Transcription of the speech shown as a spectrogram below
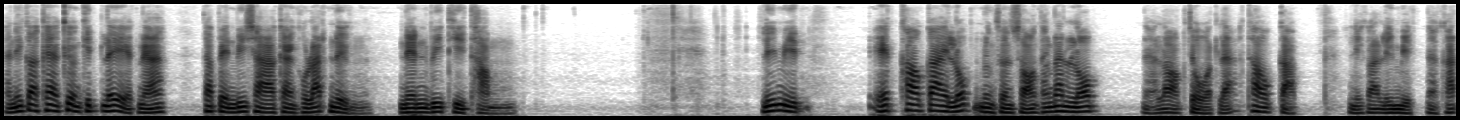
อันนี้ก็แค่เครื่องคิดเลขนะ ถ้าเป็นวิชาแคลคูลัสหนึ่งเน้นวิธีทำลิมิต x เข้าใกล้ลบ1ส่วน2ทางด้านลบนะลอกโจทย์และเท่ากับนี่ก็ลิมิตนะคัด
